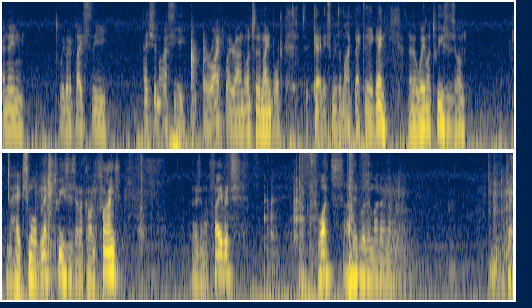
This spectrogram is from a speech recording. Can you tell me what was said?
and then we've got to place the HMIC the right way around onto the main board. Okay, let's move the mic back there again. I don't know where my tweezers are. I had small black tweezers that I can't find. Those are my favourites. What I did with them, I don't know. Okay,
